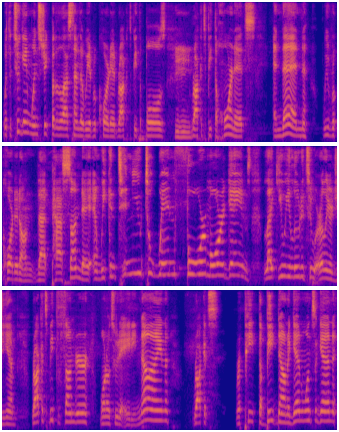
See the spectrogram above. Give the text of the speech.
with the two game win streak, but the last time that we had recorded, Rockets beat the Bulls, mm-hmm. Rockets beat the Hornets, and then we recorded on that past Sunday, and we continue to win four more games, like you alluded to earlier, GM. Rockets beat the Thunder 102 to 89. Rockets repeat the beatdown again once again,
